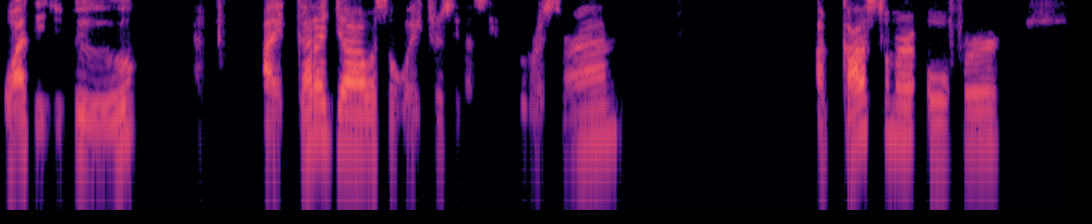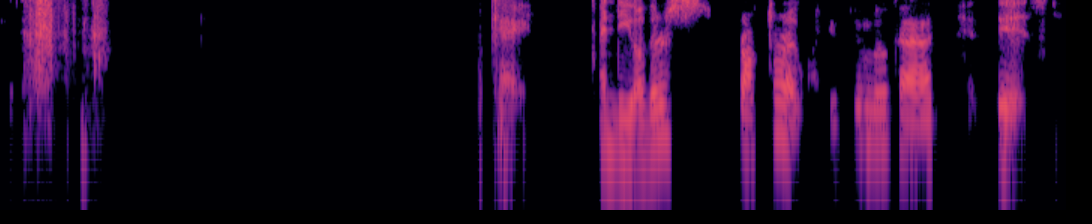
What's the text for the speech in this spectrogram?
what did you do? I got a job as a waitress in a seafood restaurant. A customer offered Okay. And the other structure I want you to look at is this.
